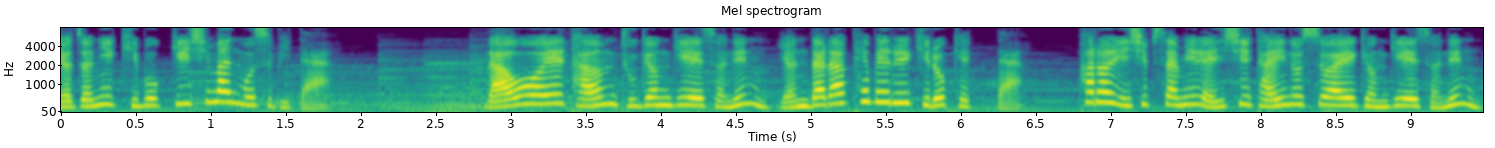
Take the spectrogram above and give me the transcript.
여전히 기복기 심한 모습이다. 라우어의 다음 두 경기에서는 연달아 패배를 기록했다. 8월 23일 NC 다이노스와의 경기에서는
